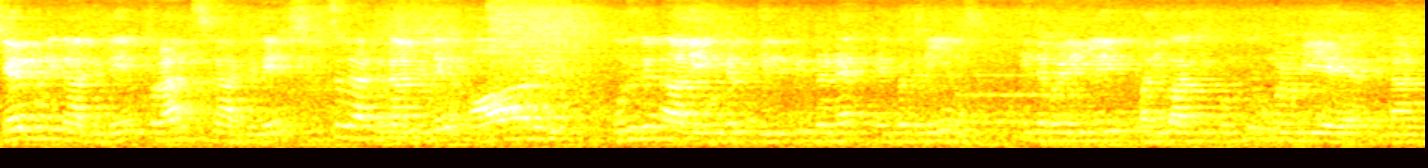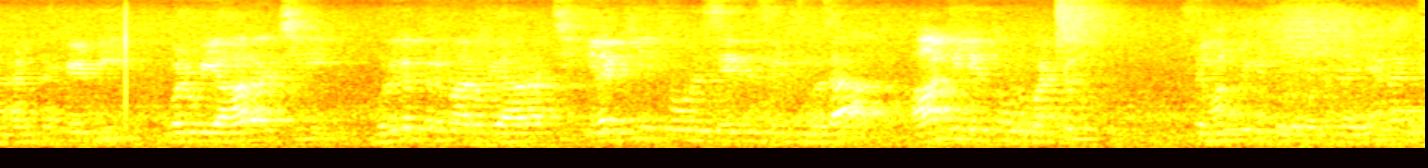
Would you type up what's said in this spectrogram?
ஜெர்மனி நாட்டிலே பிரான்ஸ் நாட்டிலே சுவிட்சர்லாந்து நாட்டிலே ஆறு முருகன் ஆலயங்கள் இருக்கின்றன என்பதனையும் இந்த வழியிலே பதிவாக்கிக் கொண்டு உங்களுடைய நான் அடுத்த கேள்வி உங்களுடைய ஆராய்ச்சி முருகப்பெருமானுடைய ஆராய்ச்சி இலக்கியத்தோடு சேர்ந்து செல்கின்றதா ஆன்மீகத்தோடு மட்டும் செல்கின்றதா? ஆன்மீகத்தோட மட்டும் ஏன்னாங்க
